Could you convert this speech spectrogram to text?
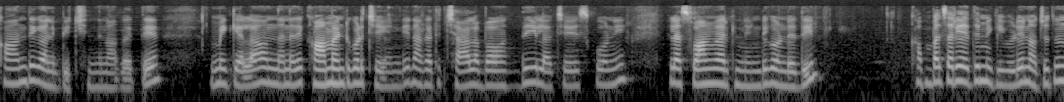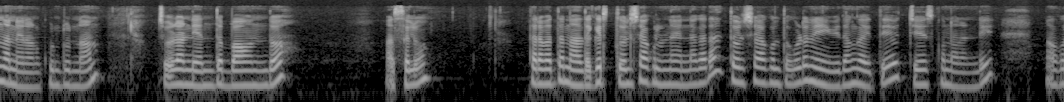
కాంతిగా అనిపించింది నాకైతే. మీకు ఎలా ఉందనేది కామెంట్ కూడా చేయండి. నాకైతే చాలా బాగుంది ఇలా చేసుకొని ఇలా స్వామివారికి నిండుగా ఉండేది. కంపల్సరీ అయితే మీకు ఈ వీడియో నచ్చుతుందని నేను అనుకుంటున్నాను. చూడండి ఎంత బాగుందో అసలు. తర్వాత నా దగ్గర తులసి ఆకులు ఉన్నాయన్నా కదా తులసి ఆకులతో కూడా నేను ఈ విధంగా అయితే చేసుకున్నానండి. నాకు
